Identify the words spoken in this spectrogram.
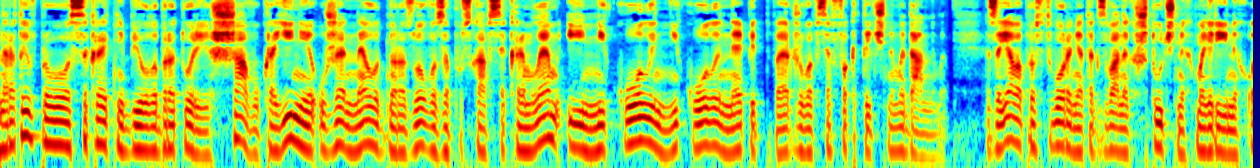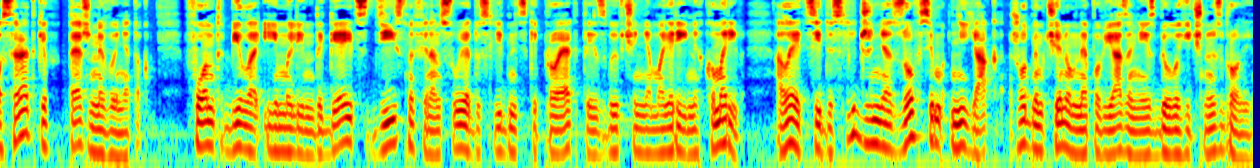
Наратив про секретні біолабораторії США в Україні уже неодноразово запускався Кремлем і ніколи ніколи не підтверджувався фактичними даними. Заява про створення так званих штучних малярійних осередків теж не виняток. Фонд Біла і Мелінди Гейтс дійсно фінансує дослідницькі проекти із вивчення малярійних комарів, але ці дослідження зовсім ніяк жодним чином не пов'язані із біологічною зброєю.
